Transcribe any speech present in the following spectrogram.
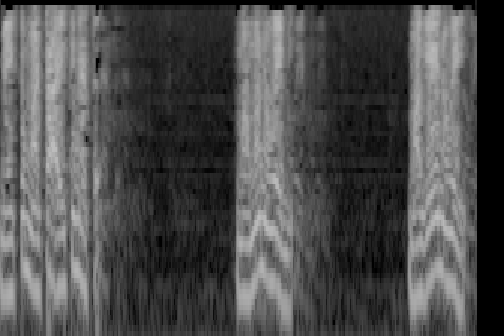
මේක මට අයිති නැත. මම නොවේමි. මගේ නොවේයි.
